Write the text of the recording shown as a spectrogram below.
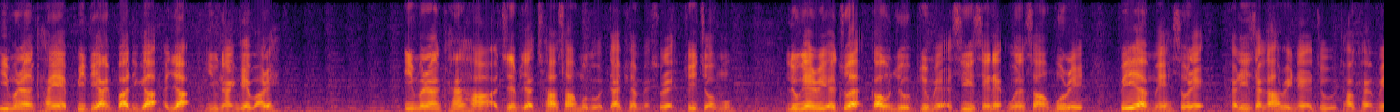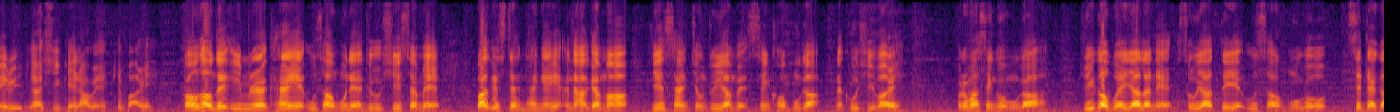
အီမရန်ခန်းရဲ့ PTI ပါတီကအရယူနိုင်ခဲ့ပါတယ်။အီမရန်ခန်းဟာအကျင့်ပြတ်ခြားစားမှုကိုတိုက်ဖြတ်မယ်ဆိုတဲ့ကြွေးကြော်မှုလူငယ်တွေအတွက်ကောင်းကျိုးပြုမဲ့အစီအစဉ်နဲ့ဝန်ဆောင်မှုတွေပေးရမယ်ဆိုတဲ့ ဂရီစကားတွေနဲ့အတူထောက်ခံမဲတွေရရှိခဲ့တာပဲဖြစ်ပါတယ်။ခေါင်းဆောင်တဲ့အီမရန်ခန်းရဲ့ဦးဆောင်မှုနဲ့အတူရှေ့ဆက်မဲ့ပါကစ္စတန်နိုင်ငံရဲ့အနာဂတ်မှာရင်ဆိုင်ကြုံတွေ့ရမယ့်စိန်ခေါ်မှုကနှစ်ခုရှိပါတယ်။ပထမစိန်ခေါ်မှုကရွေးကောက်ပွဲရလဒ်နဲ့အစိုးရတရဲ့ဦးဆောင်မှုကိုစစ်တပ်က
